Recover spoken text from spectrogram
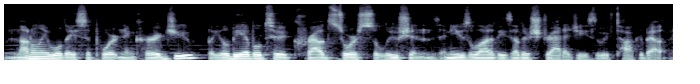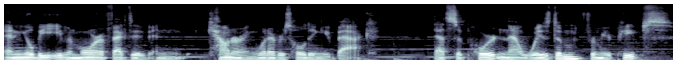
Not only will they support and encourage you, but you'll be able to crowdsource solutions and use a lot of these other strategies that we've talked about. And you'll be even more effective in countering whatever's holding you back. That support and that wisdom from your peeps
